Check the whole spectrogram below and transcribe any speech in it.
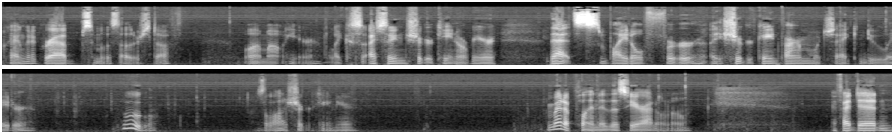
Okay, I'm gonna grab some of this other stuff while I'm out here. Like I seen sugarcane over here. That's vital for a sugarcane farm, which I can do later. Ooh, there's a lot of sugarcane here. I might have planted this here. I don't know. If I did,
